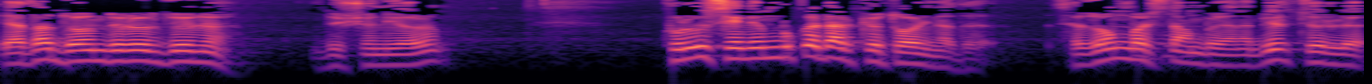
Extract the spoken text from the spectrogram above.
ya da döndürüldüğünü düşünüyorum. Kuruse'nin bu kadar kötü oynadığı, sezon başından bu yana bir türlü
